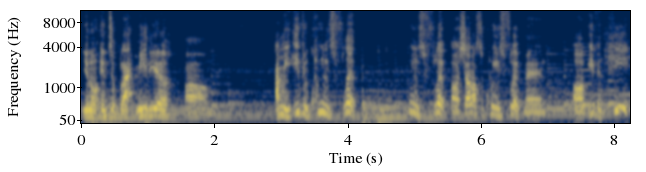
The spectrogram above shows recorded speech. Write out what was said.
you know, into black media. Um, I mean, even Queenzflip Queen's Flip. Uh, shout out to Queenzflip, man. Um, even he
